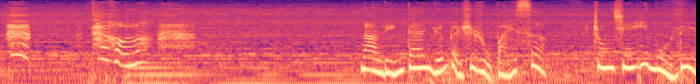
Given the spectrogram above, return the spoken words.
太好了！那灵丹原本是乳白色，中间一抹绿，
